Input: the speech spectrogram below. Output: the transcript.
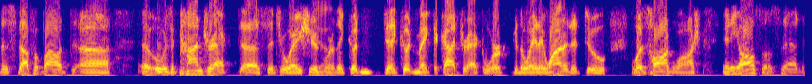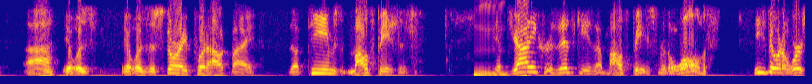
the stuff about uh, it was a contract uh, situation Yeah. where they couldn't they couldn't make the contract work the way they wanted it to was hogwash, and he also said uh, it was it was a story put out by the team's mouthpieces. Hmm. If Johnny Krawczynski is a mouthpiece for the Wolves, he's doing a worse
